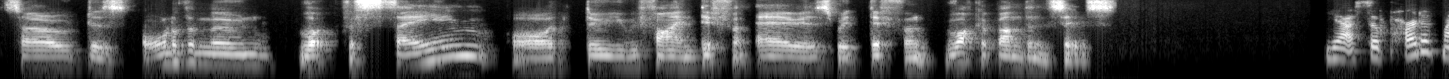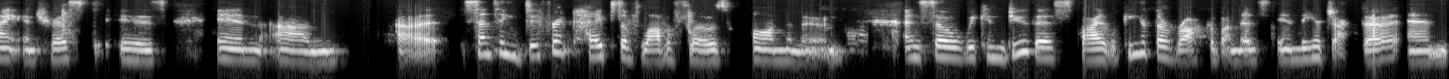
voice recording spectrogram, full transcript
so does all of the moon look the same or do you find different areas with different rock abundances yeah, so part of my interest is in um, uh, sensing different types of lava flows on the moon. And so we can do this by looking at the rock abundance in the ejecta, and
